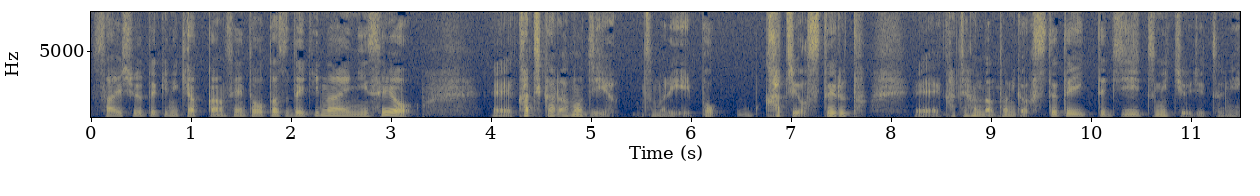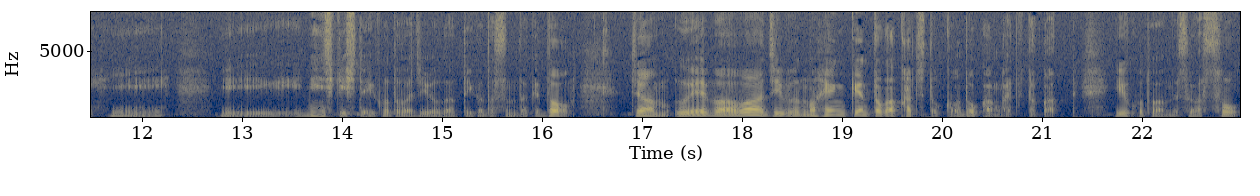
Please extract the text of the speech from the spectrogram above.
最終的に客観性に到達できないにせよ、えー、価値からの自由。つまり価値を捨てると、えー、価値判断をとにかく捨てていって事実に忠実に認識していくことが重要だって言い方するんだけどじゃあウェーバーは自分の偏見とか価値とかをどう考えてたかっていうことなんですがそ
